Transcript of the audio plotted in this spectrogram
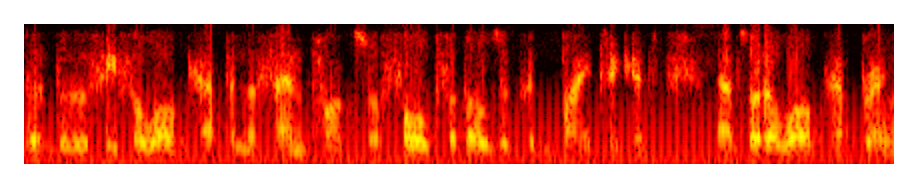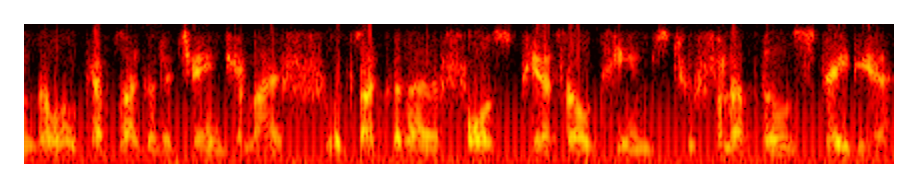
the, the, FIFA World Cup. And the fan parks were full for those who couldn't buy tickets. That's what a World Cup brings. The World Cup's not going to change your life. It's not going to force PSL teams to fill up those stadia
